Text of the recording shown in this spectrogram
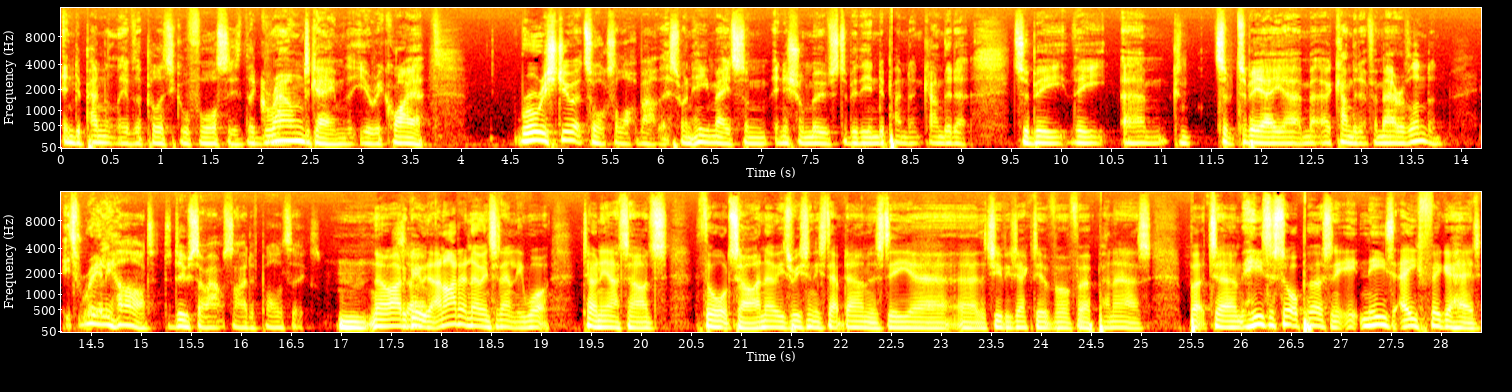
independently of the political forces. The ground game that you require. Rory Stewart talks a lot about this when he made some initial moves to be the independent candidate, to be the um, to, to be a, um, a candidate for mayor of London. It's really hard to do so outside of politics. Mm, no, I'd agree with that. And I don't know, incidentally, what Tony Attard's thoughts are. I know he's recently stepped down as the uh, uh, the chief executive of uh, Panaz, but um, he's the sort of person. It needs a figurehead,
